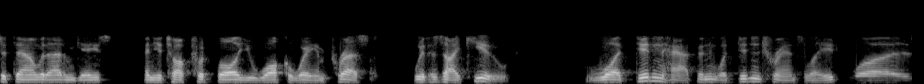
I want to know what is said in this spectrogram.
sit down with Adam Gase and you talk football, you walk away impressed with his IQ. What didn't happen, what didn't translate, was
